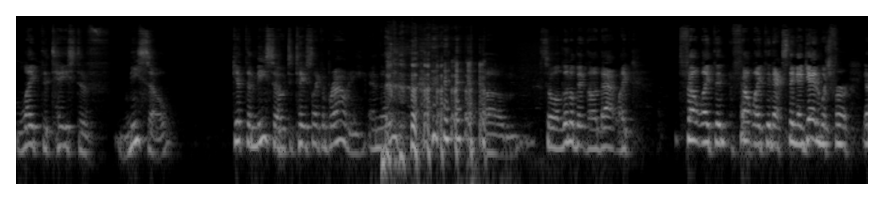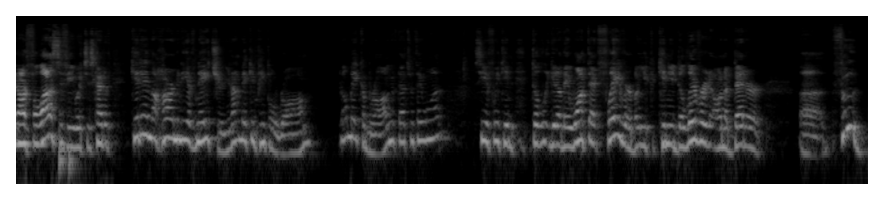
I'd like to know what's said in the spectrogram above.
like the taste of miso, get the miso to taste like a brownie, and they'll eat. um, so a little bit of that, like felt like the felt like the next thing again, which for in our philosophy, which is kind of get in the harmony of nature. You're not making people wrong. Don't make them wrong if that's what they want. See if we can, you know, they want that flavor, but you can you deliver it on a better uh, food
